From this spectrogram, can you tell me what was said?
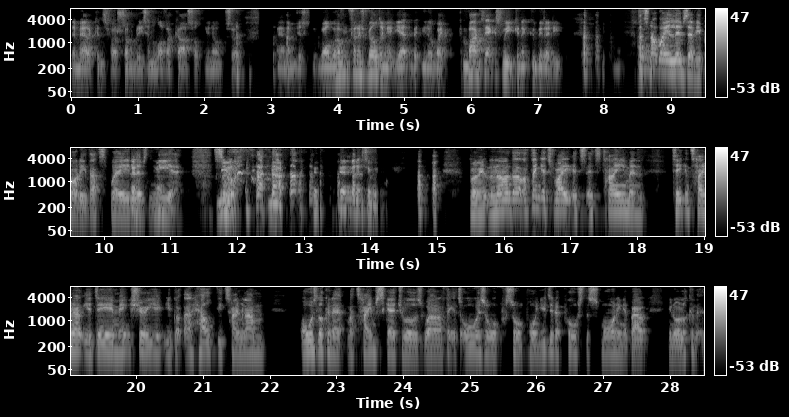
the Americans for some reason love a castle, you know. So, and I'm just well, we haven't finished building it yet, but you know, by come back next week and it could be ready. That's not where he lives, everybody. That's where he lives near. So, near. ten minutes away. Brilliant. No, I think it's right. It's it's time and taking time out your day, making sure you, you've got that healthy time. And I'm always looking at my time schedule as well. I think it's always so important. You did a post this morning about, you know, looking at the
